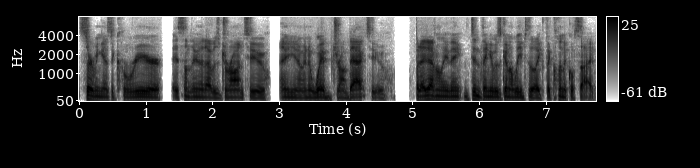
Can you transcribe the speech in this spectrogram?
serving as a career is something that I was drawn to, and you know, in a way drawn back to. But I definitely think, didn't think it was going to lead to like the clinical side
